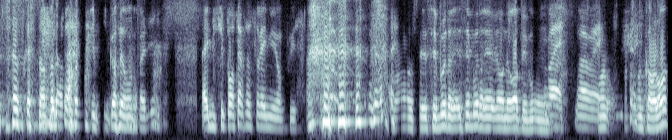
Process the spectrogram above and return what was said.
ça serait sympa d'avoir un petit pic en Europa League. Avec des supporters, ça serait mieux en plus. Bon, c'est c'est beau, de beau de rêver en Europe, mais bon, Ouais, ouais, ouais. on, on est encore loin.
